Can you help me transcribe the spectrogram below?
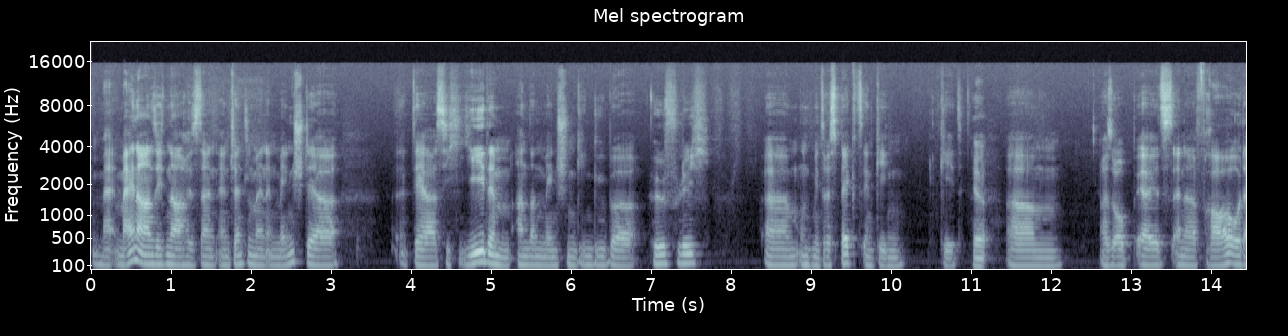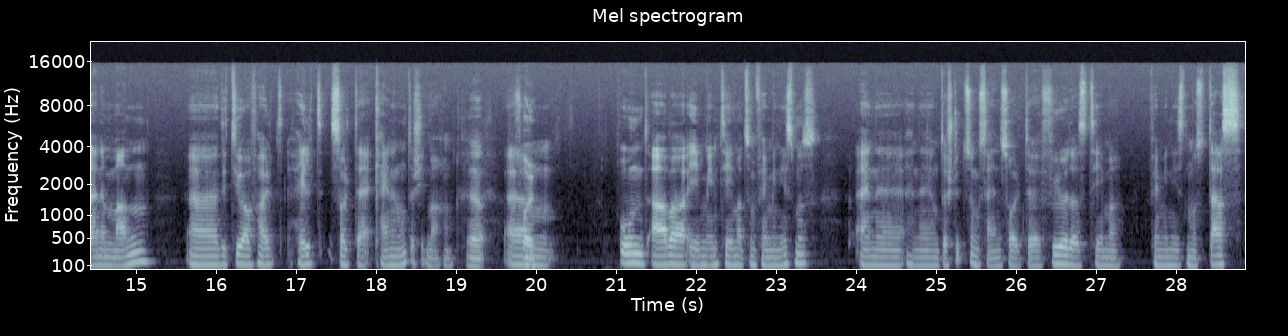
meiner Ansicht nach ist ein, ein Gentleman ein Mensch, der, der sich jedem anderen Menschen gegenüber höflich ähm, und mit Respekt entgegengeht. Ja. Ähm, also ob er jetzt einer Frau oder einem Mann äh, die Tür aufhält, hält, sollte keinen Unterschied machen. Ja, voll. Ähm, und aber eben im Thema zum Feminismus eine, eine Unterstützung sein sollte für das Thema Feminismus, dass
